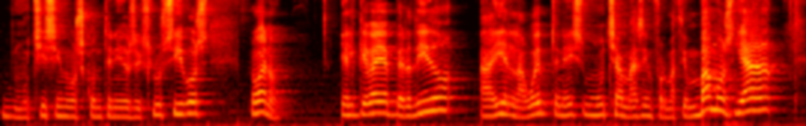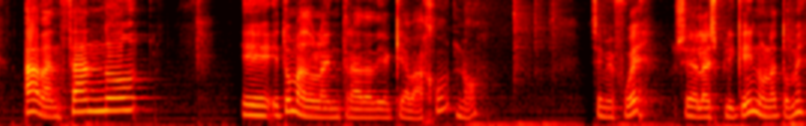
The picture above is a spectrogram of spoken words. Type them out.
muchísimos contenidos exclusivos. Pero bueno, el que vaya perdido, ahí en la web tenéis mucha más información. Vamos ya avanzando. Eh, ¿He tomado la entrada de aquí abajo? No. Se me fue. O sea, la expliqué y no la tomé.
